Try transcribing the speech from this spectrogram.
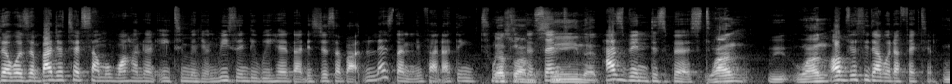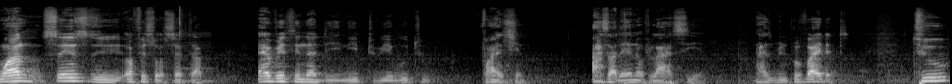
there was a budgeted sum of 180 million. Recently, we heard that it's just about less than, in fact, I think 20 That's what I'm saying, percent that- has been disbursed. One, we, one, Obviously, that would affect him. One, since the office was set up, everything that they need to be able to function, as at the end of last year, has been provided. Two,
